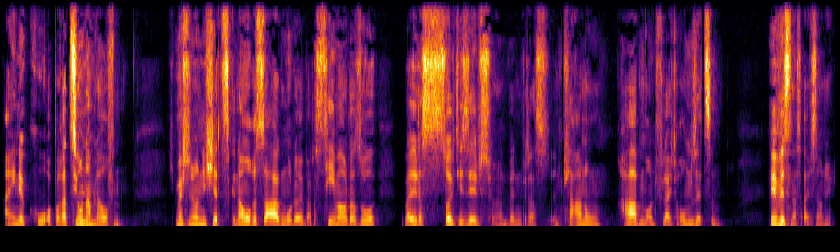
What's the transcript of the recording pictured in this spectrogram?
eine Kooperation am Laufen. Ich möchte noch nicht jetzt genaueres sagen oder über das Thema oder so, weil das sollt ihr selbst hören, wenn wir das in Planung haben und vielleicht auch umsetzen. Wir wissen das alles noch nicht.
